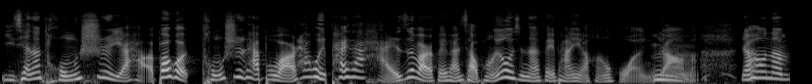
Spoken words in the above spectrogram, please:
以前的同事也好，包括同事他不玩，他会拍他孩子玩飞盘。小朋友现在飞盘也很火，你知道吗？嗯然后呢，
